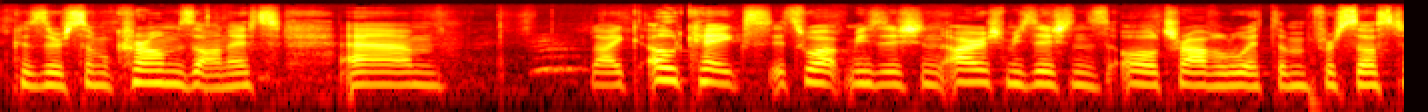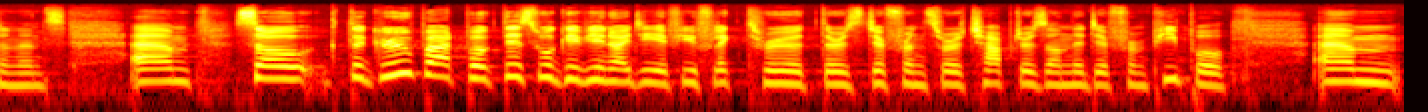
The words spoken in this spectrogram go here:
because there's some crumbs on it. Um, like oatcakes, it's what musicians, Irish musicians all travel with them for sustenance. Um, so the Grúpat book, this will give you an idea if you flick through it. There's different sort of chapters on the different people, um,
